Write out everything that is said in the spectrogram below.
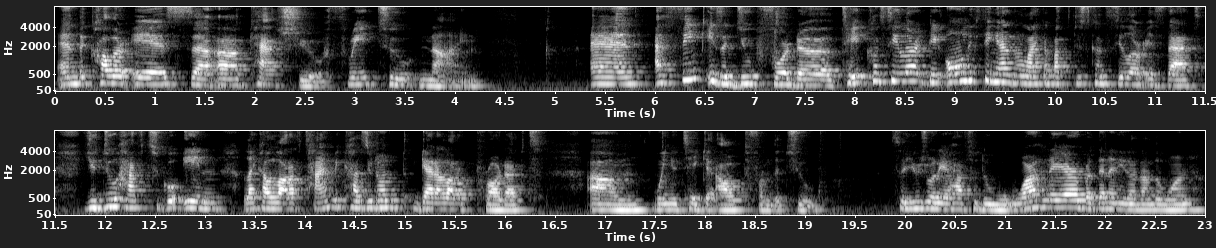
And the color is uh, uh, Cashew 329. And I think is a dupe for the tape concealer. The only thing I don't like about this concealer is that you do have to go in like a lot of time because you don't get a lot of product um, when you take it out from the tube. So usually I have to do one layer, but then I need another one.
